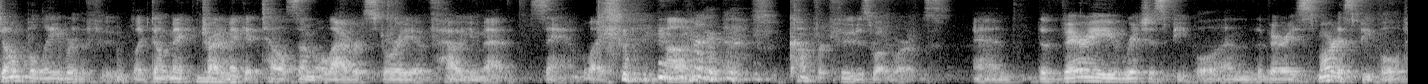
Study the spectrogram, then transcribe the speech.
don't belabor the food. Like, don't make try to make it tell some elaborate story of how you met Sam. Like, um, comfort food is what works. And the very richest people and the very smartest people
